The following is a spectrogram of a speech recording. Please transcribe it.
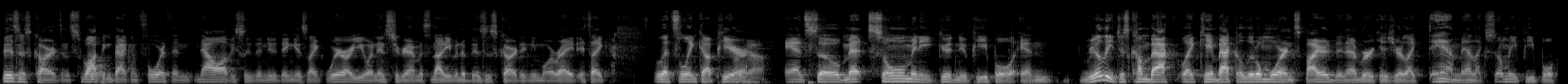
business cards and swapping Cool. back and forth and now obviously the new thing is like where are you on instagram it's not even a business card anymore right it's like let's link up here yeah. and so met so many good new people and really just come back like came back a little more inspired than ever because you're like damn man like so many people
